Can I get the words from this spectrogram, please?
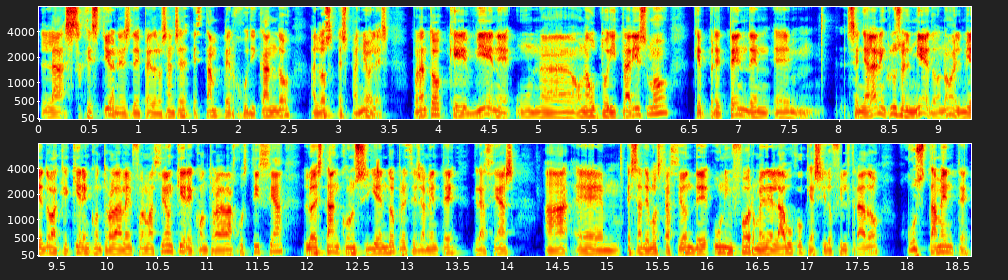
las gestiones de Pedro Sánchez están perjudicando a los españoles. Por tanto, que viene un autoritarismo que pretenden em, señalar incluso el miedo, ¿no? El miedo a que quieren controlar la información, quieren controlar la justicia, lo están consiguiendo precisamente gracias a em, esa demostración de un informe de la UJO que ha sido filtrado justamente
